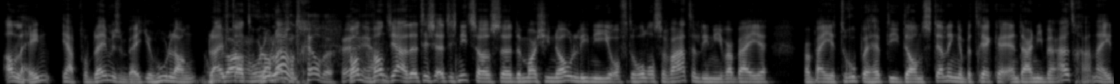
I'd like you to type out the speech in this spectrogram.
Alleen, ja, het probleem is een beetje, hoe lang Hoe blijft lang, dat? hoe lang blijft dat geldig? Hè? Want Ja. want ja, het is, het is niet zoals eh, de Maginot-linie of de Hollandse waterlinie, waarbij je, waarbij je troepen hebt die dan stellingen betrekken en daar niet meer uitgaan. Nee,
